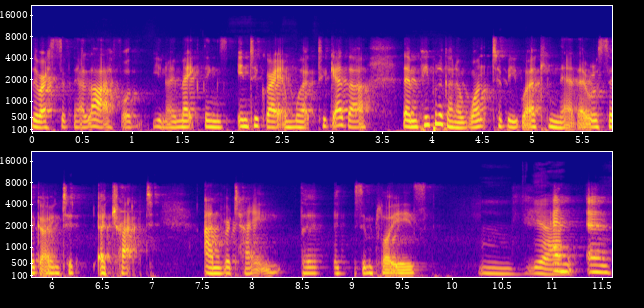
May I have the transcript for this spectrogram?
the rest of their life or you know make things integrate and work together then people are going to want to be working there they're also going to attract and retain those employees mm, yeah and and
